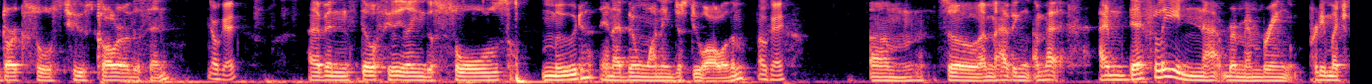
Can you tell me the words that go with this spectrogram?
Dark Souls 2 Scholar of the Sin. Okay. I've been still feeling the Souls mood, and I've been wanting to just do all of them. Okay. Um, so I'm having, I'm, ha- I'm definitely not remembering pretty much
